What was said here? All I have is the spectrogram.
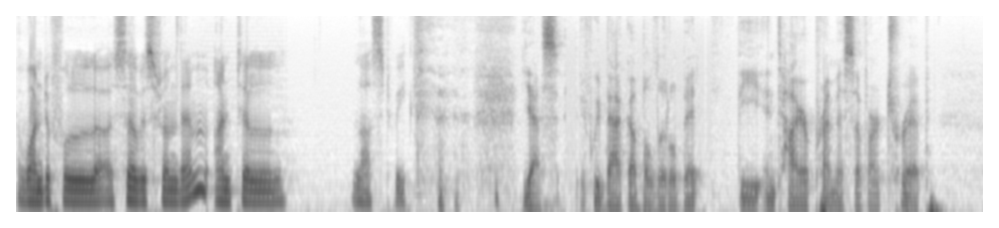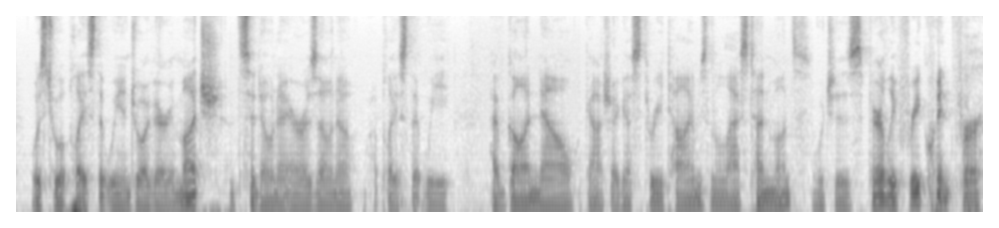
wonderful uh, service from them until last week. yes, if we back up a little bit, the entire premise of our trip was to a place that we enjoy very much, Sedona, Arizona, a place that we have gone now, gosh, I guess three times in the last 10 months, which is fairly frequent for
